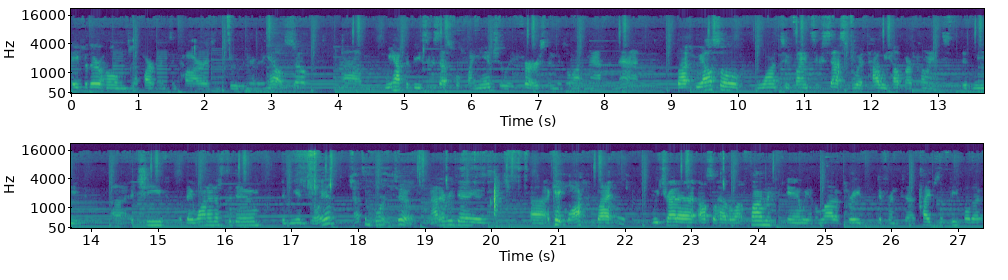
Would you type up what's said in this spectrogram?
pay for their homes and apartments and cars and food and everything else. So um, we have to be successful financially first, and there's a lot of math in that. But we also want to find success with how we help our clients. Did we uh, achieve what they wanted us to do? Did we enjoy it? That's important too. Not every day is uh, a cakewalk, but we try to also have a lot of fun, and we have a lot of great different uh, types of people that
